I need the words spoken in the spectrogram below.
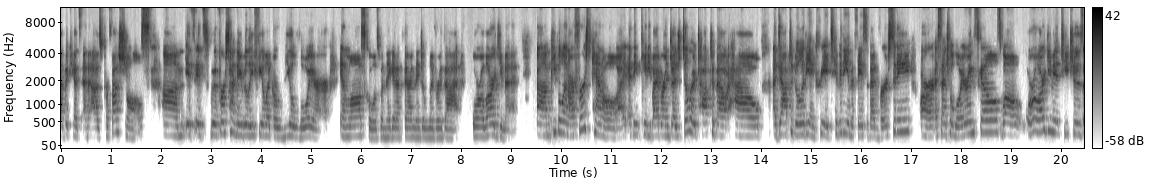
advocates and as professionals. Um, it's it's the first time they really feel like a real lawyer in law school is when they get up there and they deliver that oral argument. Um, people in our first panel, I, I, think Katie Biber and Judge Diller talked about how adaptability and creativity in the face of adversity are essential lawyering skills. Well, oral argument teaches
